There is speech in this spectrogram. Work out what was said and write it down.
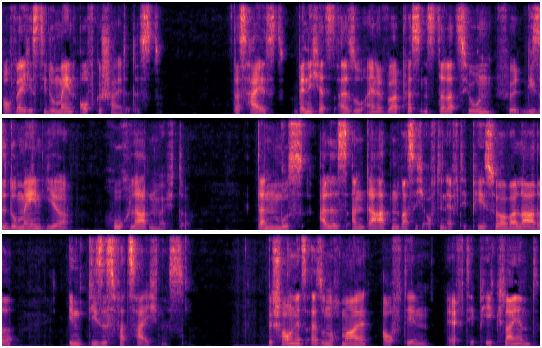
auf welches die Domain aufgeschaltet ist. Das heißt, wenn ich jetzt also eine WordPress-Installation für diese Domain hier hochladen möchte, dann muss alles an Daten, was ich auf den FTP-Server lade, in dieses Verzeichnis. Wir schauen jetzt also nochmal auf den FTP-Client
